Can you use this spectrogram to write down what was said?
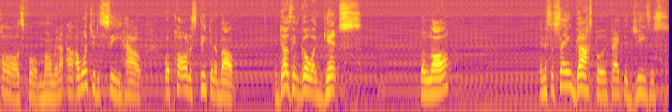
pause for a moment? I, I want you to see how what Paul is speaking about doesn't go against the law. And it's the same gospel, in fact, that Jesus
